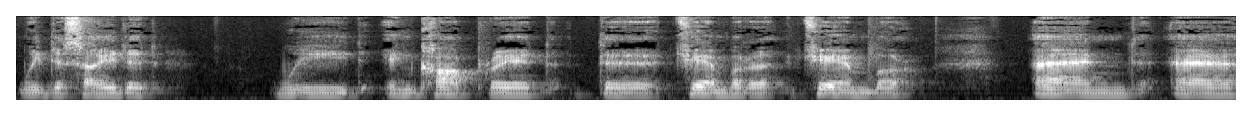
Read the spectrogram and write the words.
We decided we'd incorporate the chamber chamber and uh,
